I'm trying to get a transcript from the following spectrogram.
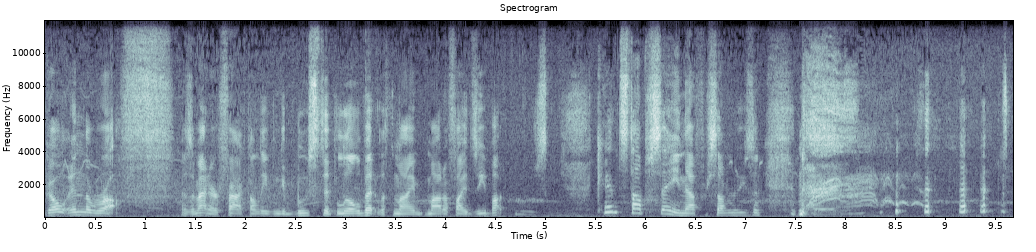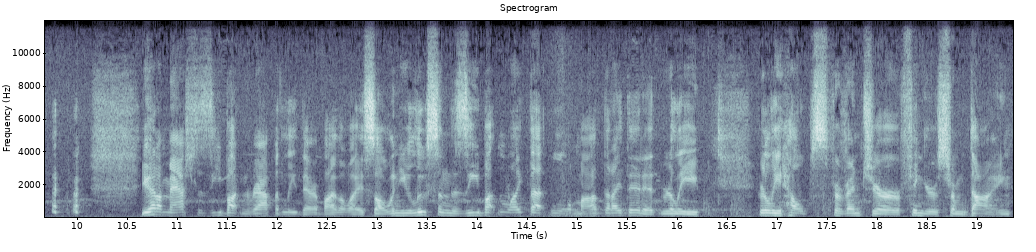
go in the rough. As a matter of fact, I'll even get boosted a little bit with my modified Z button. Can't stop saying that for some reason. You gotta mash the Z button rapidly there, by the way. So when you loosen the Z button like that little mod that I did, it really, really helps prevent your fingers from dying.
